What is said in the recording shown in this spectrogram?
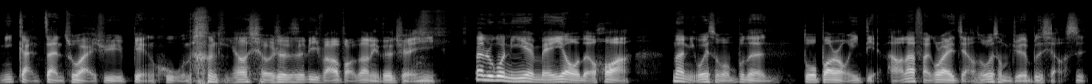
你敢站出来去辩护，然后你要求就是立法要保障你这个权益。那如果你也没有的话，那你为什么不能多包容一点？好，那反过来讲说，为什么觉得不是小事？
